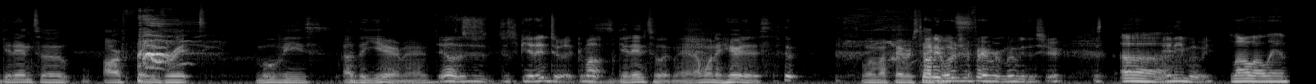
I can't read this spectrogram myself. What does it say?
get into our favorite movies of the year, man. Yeah, let's just, just get into it. Come on. Let's get into it, man. I want to hear this. It's one of my favorite. Tony, segments. what was your favorite movie this year? Uh, Any movie. La La Land,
